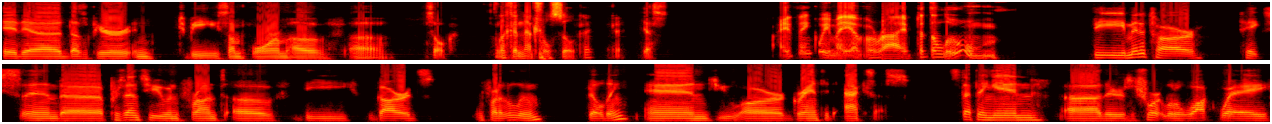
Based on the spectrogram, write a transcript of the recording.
it uh, does appear in, to be some form of uh, silk. Like a natural silk. eh? Okay. Yes. I think we may have arrived at the loom. The Minotaur takes and uh, presents you in front of the guards in front of the loom building, and you are granted access. Stepping in, uh, there's a short little walkway,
